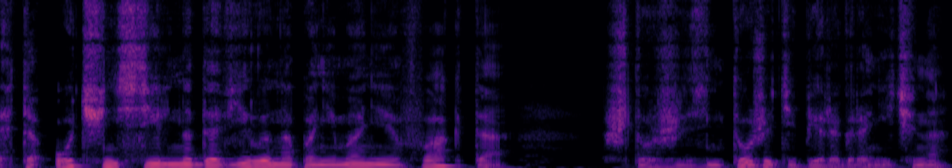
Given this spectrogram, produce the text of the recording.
Это очень сильно давило на понимание факта, что жизнь тоже теперь ограничена.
